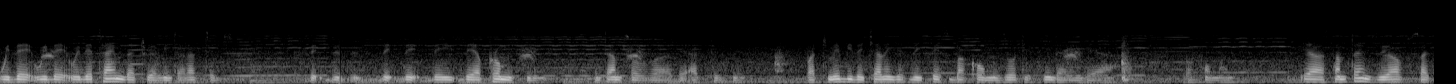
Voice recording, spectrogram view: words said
with the with the with the time that we have interacted, they they, they, they, they are promising in terms of uh, the activeness, but maybe the challenges they face back home is what is hindering their performance. Yeah, sometimes we have such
